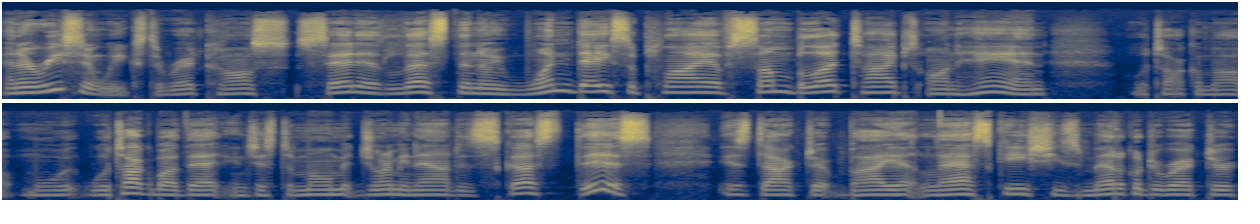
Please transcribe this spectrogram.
And in recent weeks, the Red Cross said it had less than a one day supply of some blood types on hand We'll talk about more. We'll talk about that in just a moment. Joining me now to discuss this is Dr. Baya Lasky. She's medical director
